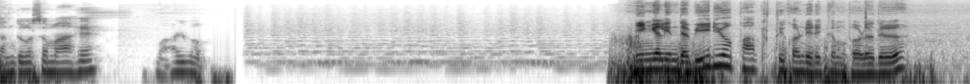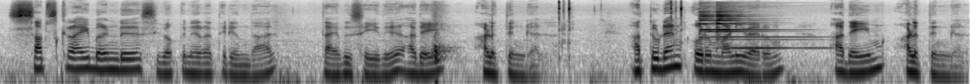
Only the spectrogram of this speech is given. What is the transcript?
சந்தோஷமாக வாழ்வோம். நீங்கள் இந்த வீடியோ பார்த்து கொண்டிருக்கும் பொழுது சப்ஸ்கிரைப் என்று சிவப்பு நிறத்தில் இருந்தால் தயவு செய்து அதை அழுத்துங்கள். அத்துடன் ஒரு மணி வரும் அதையும் அழுத்துங்கள்.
